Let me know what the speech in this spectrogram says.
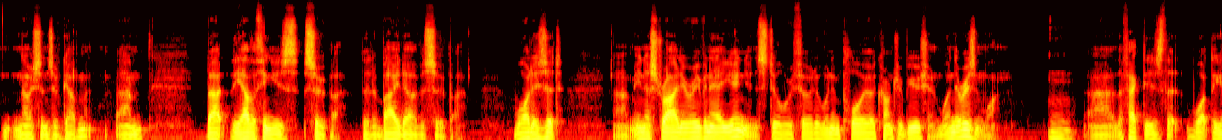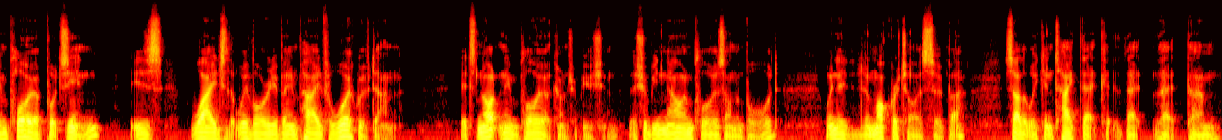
notions of government. Um, but the other thing is super, the debate over super. What is it? Um, in Australia, even our unions still refer to an employer contribution when there isn't one. Uh, the fact is that what the employer puts in is wage that we've already been paid for work we've done. It's not an employer contribution. There should be no employers on the board. We need to democratise super so that we can take that that that um,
